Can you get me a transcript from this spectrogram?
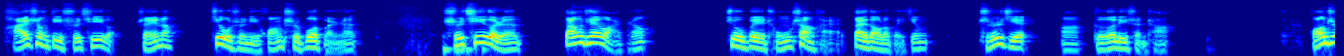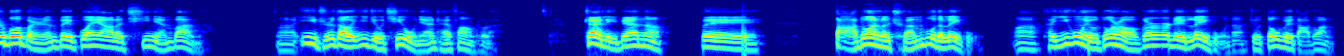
还剩第十七个，谁呢？就是你黄赤波本人。十七个人当天晚上就被从上海带到了北京，直接啊隔离审查。黄赤波本人被关押了七年半呢，啊，一直到一九七五年才放出来。在里边呢被打断了全部的肋骨啊，他一共有多少根这肋骨呢？就都被打断了。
